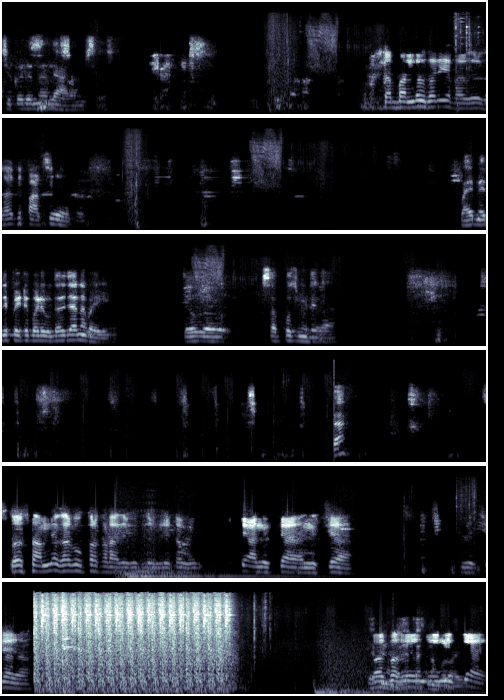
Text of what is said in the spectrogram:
चिकन डिनर ले आराम से। सब बंदे उधर ही है भाई घर के पास ही है। भाई मेरी पेटी बड़ी उधर जाना भाई। तो सब कुछ मिलेगा। क्या? तो सामने घर के ऊपर खड़ा है देखो लेटा हुआ नीचे आ नीचे आ नीचे आ नीचे आया। बस बस नीचे आए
